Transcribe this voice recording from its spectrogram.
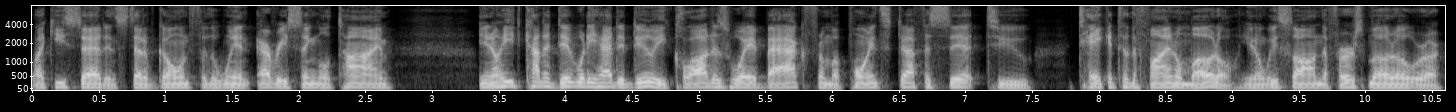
Like he said, instead of going for the win every single time, you know, he kind of did what he had to do. He clawed his way back from a points deficit to take it to the final moto. You know, we saw in the first moto where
